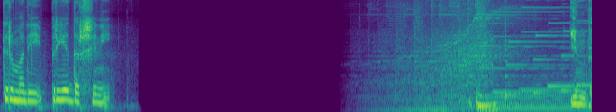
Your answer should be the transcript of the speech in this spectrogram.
திருமதி பிரியதர்ஷினி. இந்த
